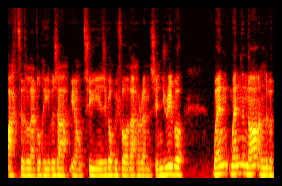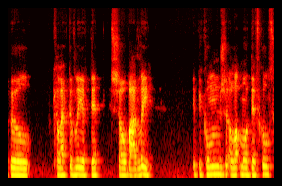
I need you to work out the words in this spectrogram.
back to the level he was at, you know, two years ago before that horrendous injury. But when when the not and Liverpool collectively have dipped so badly, it becomes a lot more difficult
